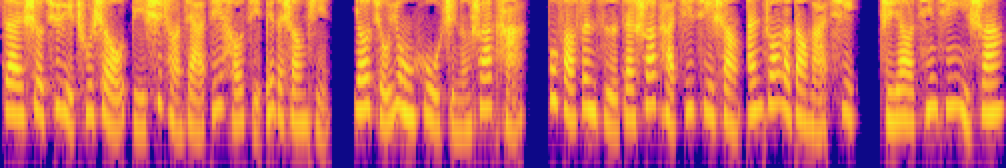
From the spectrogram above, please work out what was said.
在社区里出售比市场价低好几倍的商品，要求用户只能刷卡。不法分子在刷卡机器上安装了盗码器，只要轻轻一刷，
